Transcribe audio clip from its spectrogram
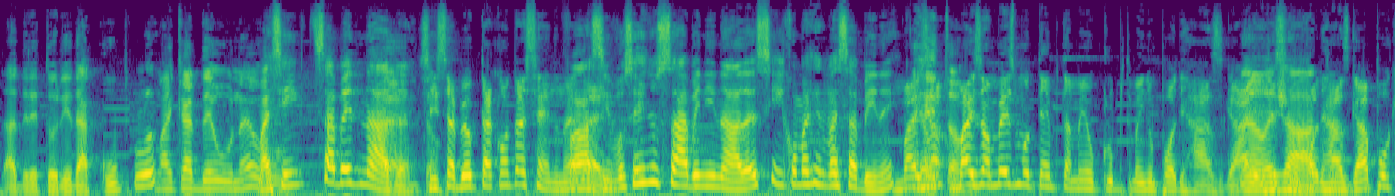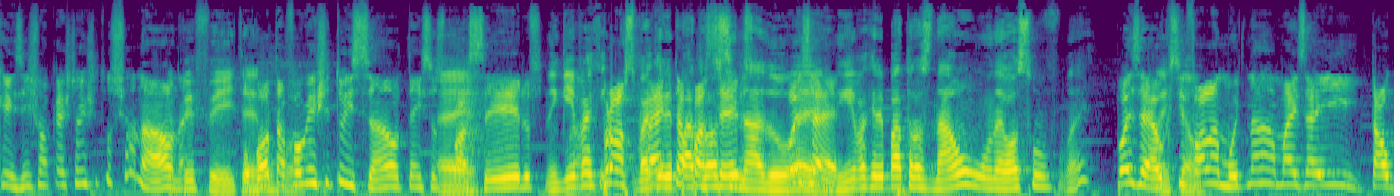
da diretoria da cúpula, Mas cadê o, né? mas o... sem saber de nada. É. Sem saber o que tá acontecendo, né, Fala velho? assim, vocês não sabem de nada. Assim, como é que a gente vai saber, né? Mas, Então. mas ao mesmo tempo também o clube também não pode rasgar, Não, a gente não exato. pode rasgar porque existe uma questão institucional, né? perfeito, O é, Botafogo é instituição, tem seus É. parceiros. Ninguém vai, vai prospecta querer parceiros. patrocinador. Pois é, é. Ninguém vai querer patrocinar um, um negócio, né? Pois é, o que se Então. fala muito, não, mas aí tal,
